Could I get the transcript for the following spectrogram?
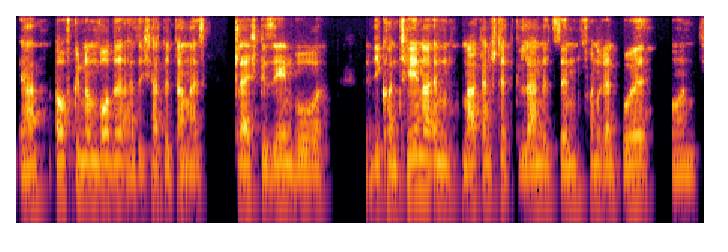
ja, aufgenommen wurde. Also ich hatte damals gleich gesehen, wo die Container in Markranstädt gelandet sind von Red Bull und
